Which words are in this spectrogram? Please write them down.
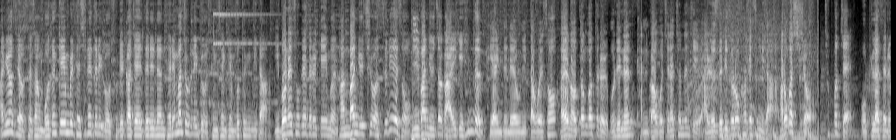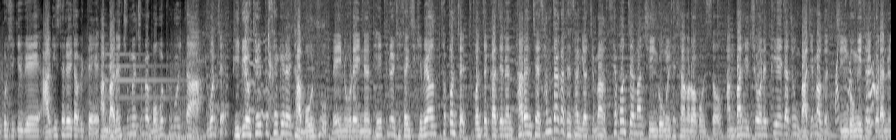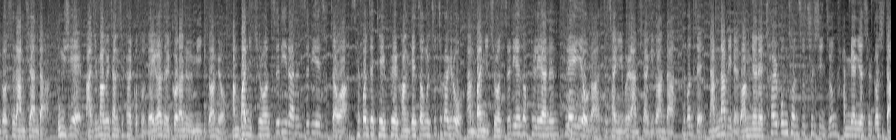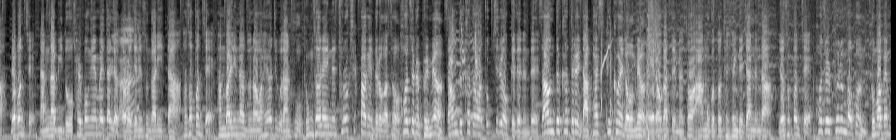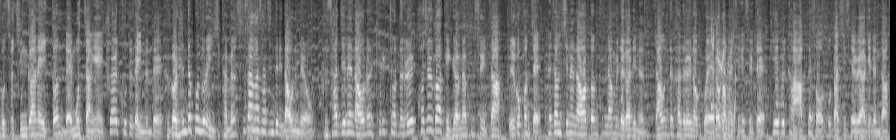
안녕하세요. 세상 모든 게임을 대신해드리고 소개까지 해드리는 대리만족 리뷰 생생겜보통입니다. 이번에 소개해드릴 게임은 반반 유치원 3에서 일반 유저가 알기 힘든 비하인드 내용이 있다고 해서 과연 어떤 것들을 우리는 간과하고 지나쳤는지 알려드리도록 하겠습니다. 바로 가시죠. 첫 번째, 오필라새를 꼬시기 위해 아기새를 잡을 때 반반은 춤을 추며 몸을 풀고 있다. 두 번째, 비디오 테이프 3개를 다 모은 후 메인 홀에 있는 테이프를 재생시키면 첫 번째, 두 번째까지는 다른 제3자가 대상이었지만 세 번째만 주인공을 대상으로 하고 있어 반반 유치원의 피해자 중 마지막은 주인공이 될 거라는 것을 암시한다. 동시에 마지막을 장식할 것도 내가 될 거라는 의미이기도 하며 반반 유치원 3라는 3의 숫자와 세 번째 테이프의 관계성을 추측하기로 반반 유치원 3에서 플레이 하는 플레이어가 대상임을 암시하기도 한다. 세 번째, 남나비는 왕년의 철봉 선수 출신 중 한 명이었을 것이다. 네 번째, 남나비도 철봉에 매달려 떨어지는 순간이 있다. 다섯 번째, 반발리나 누나와 헤어지고 난 후 동선에 있는 초록색 방에 들어가서 퍼즐을 풀면 사운드 카드와 쪽지를 얻게 되는데 사운드 카드를 나팔 스피커에 넣으면 에러가 뜨면서 아무것도 재생되지 않는다. 여섯 번째, 퍼즐 푸는 법은 도마뱀 보스 중간에 있던 메모장에 QR코드가 있는데 그걸 핸드폰으로 인식하면 수상한 사진들이 나오는데요. 그 사진에 나오는 캐릭터들을 퍼즐과 비교하면 풀 수 있다. 일곱 번째, 회상씬에 나왔던 콩나물 대가리는 사운드 카드를 넣고 에러가 발생했을 때 케이블카 앞에서 또다시 제외하게 된다.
